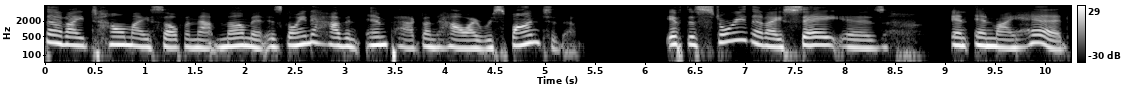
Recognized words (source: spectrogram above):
that I tell myself in that moment is going to have an impact on how I respond to them. If the story that I say is in, in my head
